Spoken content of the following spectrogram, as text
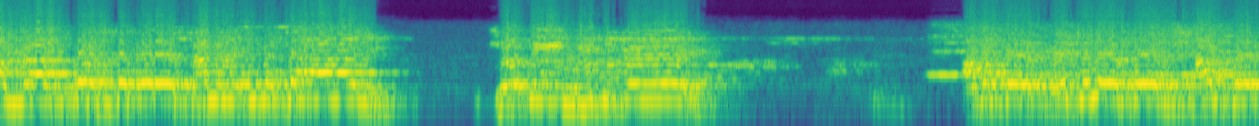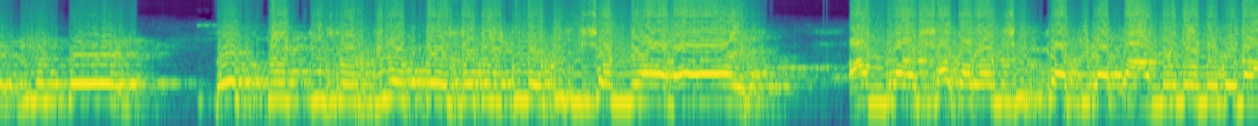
আমরা স্পষ্ট করে জানিয়ে দিতে চাই। যদি নীতিকে আমাদের পেছনের স্বার্থের বিরুদ্ধে প্রত্যেক কিছুর বিরুদ্ধে যদি কোনো ডিসিশন নেওয়া হয়, আমরা সাধারণ শিক্ষার্থীরা তা মেনে নেব না।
